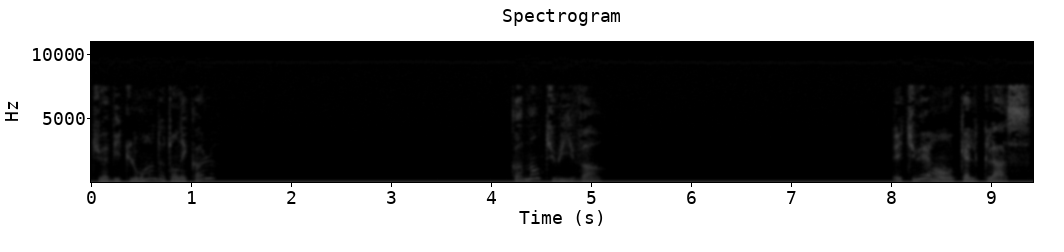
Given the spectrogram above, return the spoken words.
Tu habites loin de ton école? Comment tu y vas? Et tu es en quelle classe?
